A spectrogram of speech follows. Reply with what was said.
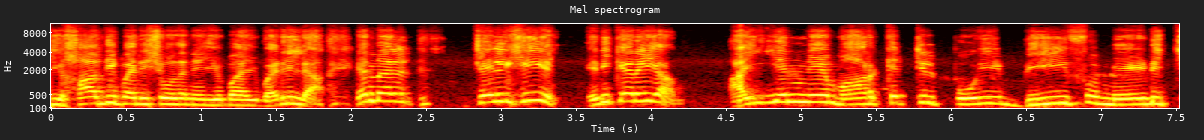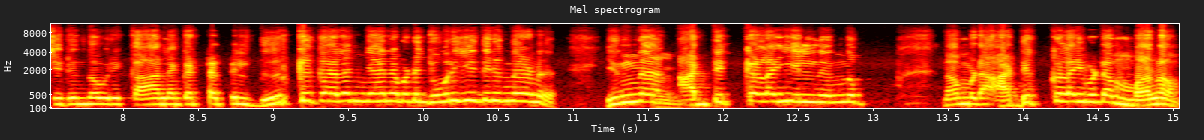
ജിഹാദി പരിശോധനയുമായി വരില്ല. എന്നാൽ ഡൽഹിയിൽ എനിക്കറിയാം ഐ എൻ എ മാർക്കറ്റിൽ പോയി ബീഫ് മേടിച്ചിരുന്ന ഒരു കാലഘട്ടത്തിൽ ദീർഘകാലം ഞാൻ അവിടെ ജോലി ചെയ്തിരുന്നതാണ്. ഇന്ന് അടുക്കളയിൽ നിന്ന് നമ്മുടെ അടുക്കളയുടെ മണം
